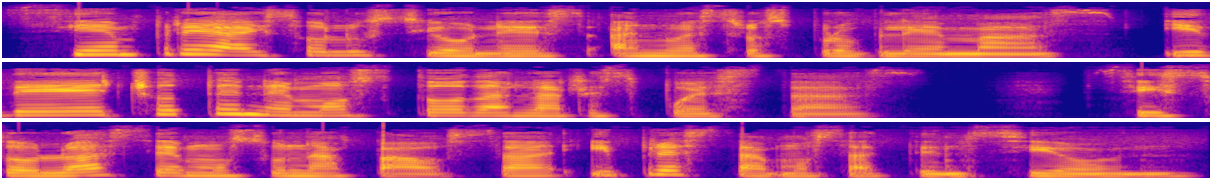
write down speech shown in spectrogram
Siempre hay soluciones a nuestros problemas y de hecho tenemos todas las respuestas, si solo hacemos una pausa y prestamos atención.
